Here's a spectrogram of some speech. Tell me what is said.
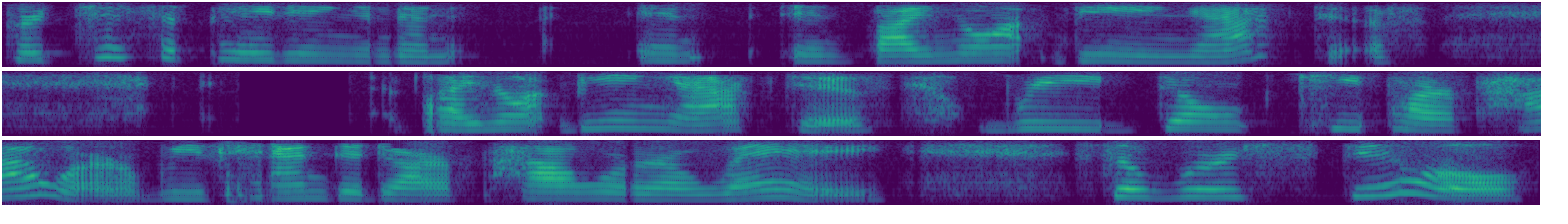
participating in an in, in by not being active. by not being active, we don't keep our power. We've handed our power away. So we're still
